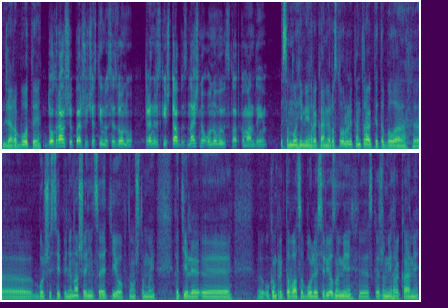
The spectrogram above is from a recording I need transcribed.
для работы. Догравши першу частину сезону, тренерський штаб значно оновив склад команди. Со многими игроками расторгли контракт. Это была э, в большей степени наша инициатива, потому что мы хотели э, укомплектоваться более серьезными, э, скажем, игроками.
